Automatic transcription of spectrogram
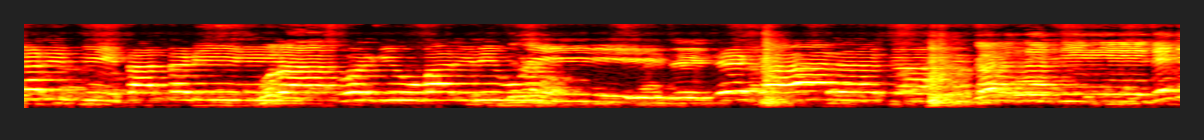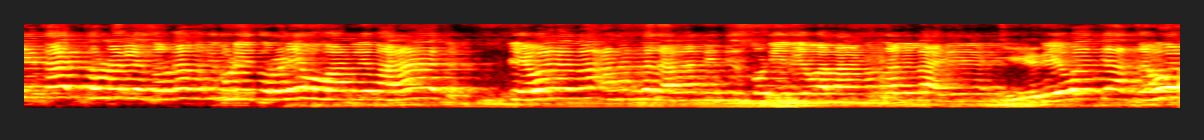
करीती तातडी. स्वर्गी उभारली उडी. जय जयकार कर. गणपती जे जे काय करू लागले. स्वर्गामध्ये गुढी तोरणे उभारले महाराज. देवाला आनंद झाला. तेहतीस कोटी देवाला आनंद झालेला आहे. देवाच्या जवळ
